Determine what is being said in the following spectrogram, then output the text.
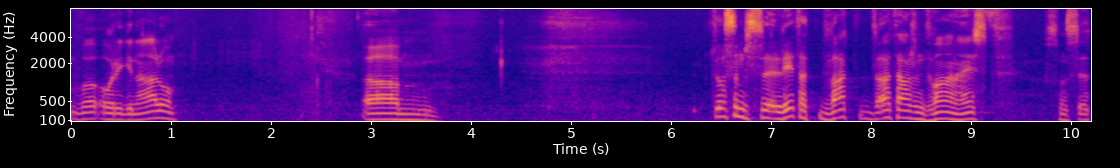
v originalu. Um, to sem se leta dva- 2012 sem se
